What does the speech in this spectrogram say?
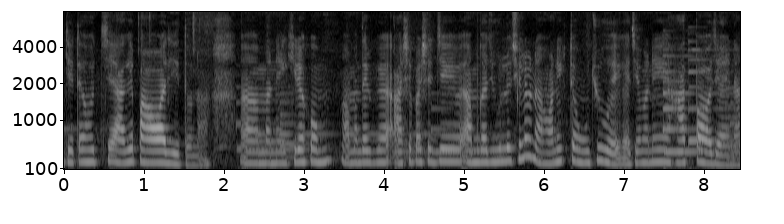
যেটা হচ্ছে আগে পাওয়া যেত না। মানে কীরকম আমাদের আশেপাশের যে আম গাছগুলো ছিল না অনেকটা উঁচু হয়ে গেছে মানে হাত পাওয়া যায় না।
